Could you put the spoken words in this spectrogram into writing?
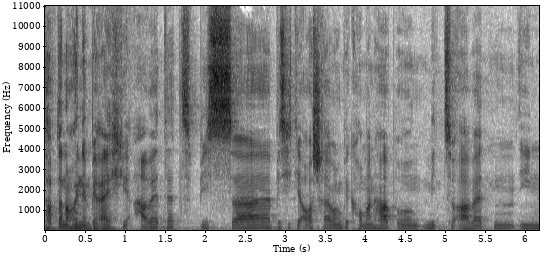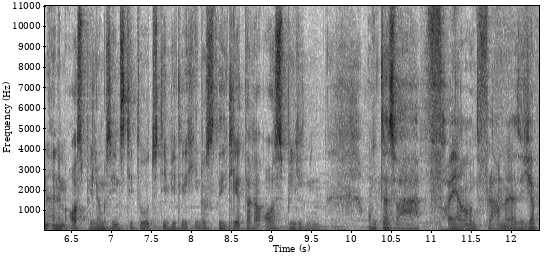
habe dann auch in dem Bereich gearbeitet, bis, äh, bis ich die Ausschreibung bekommen habe, um mitzuarbeiten in einem Ausbildungsinstitut, die wirklich Industriekletterer ausbilden. Und das war Feuer und Flamme. Also ich habe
